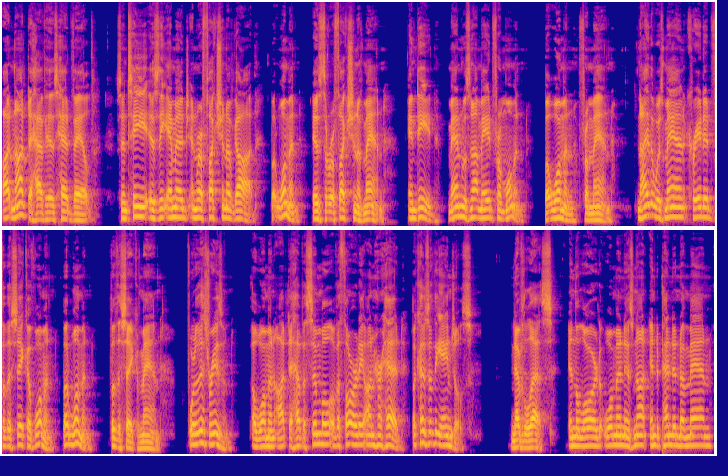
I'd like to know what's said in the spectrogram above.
ought not to have his head veiled, since he is the image and reflection of God, but woman is the reflection of man. Indeed, man was not made from woman, but woman from man. Neither was man created for the sake of woman, but woman for the sake of man. For this reason, a woman ought to have a symbol of authority on her head because of the angels. Nevertheless, in the Lord, woman is not independent of man,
